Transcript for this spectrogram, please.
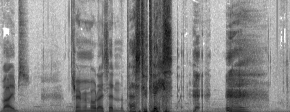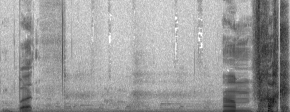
vibes. I'm trying to remember what I said in the past two takes. but Um, fuck.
